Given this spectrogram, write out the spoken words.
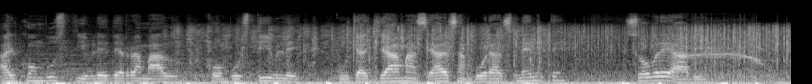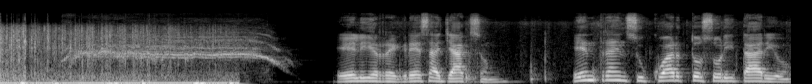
al combustible derramado, combustible cuyas llamas se alzan vorazmente sobre Abby. Ellie regresa a Jackson, entra en su cuarto solitario,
